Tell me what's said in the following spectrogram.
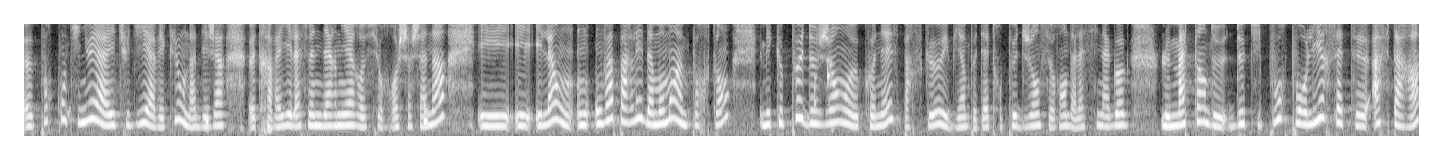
euh, pour continuer à étudier avec lui. On a déjà euh, travaillé la semaine dernière sur Rosh Hashanah et, là on, va parler d'un moment important mais que peu de gens euh, connaissent parce que eh bien peut-être peu de gens se rendent à la synagogue le matin de, de Kippour pour lire cette Haftara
